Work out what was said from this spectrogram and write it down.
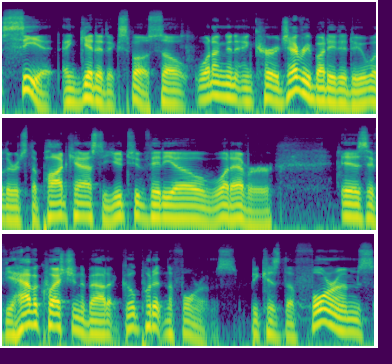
see it and get it exposed. So what I'm going to encourage everybody to do, whether it's the podcast, a YouTube video, whatever is if you have a question about it, go put it in the forums because the forums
